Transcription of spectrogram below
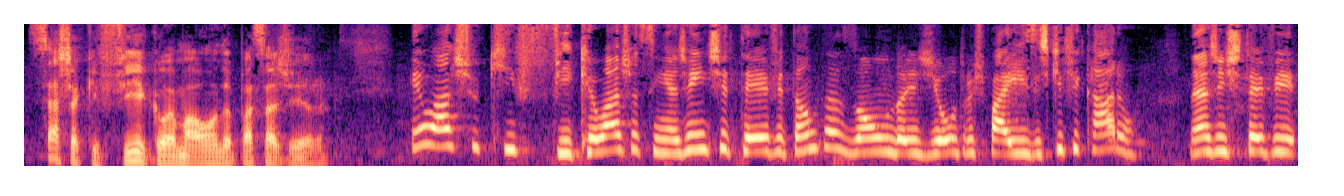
você acha que fica ou é uma onda passageira? Eu acho que fica. Eu acho assim, a gente teve tantas ondas de outros países que ficaram. Né? A gente teve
